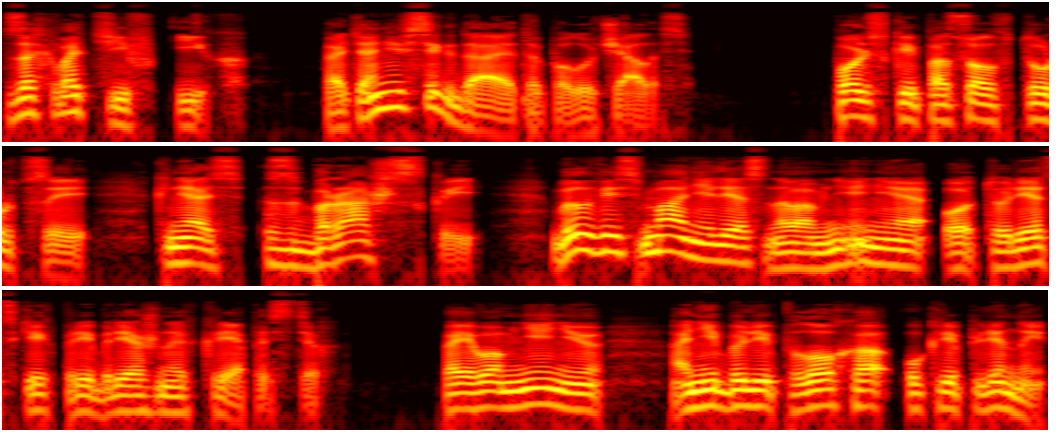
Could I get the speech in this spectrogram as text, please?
захватив их, хотя не всегда это получалось. Польский посол в Турции, князь Сбражский, был весьма нелестного мнения о турецких прибрежных крепостях. По его мнению, они были плохо укреплены.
